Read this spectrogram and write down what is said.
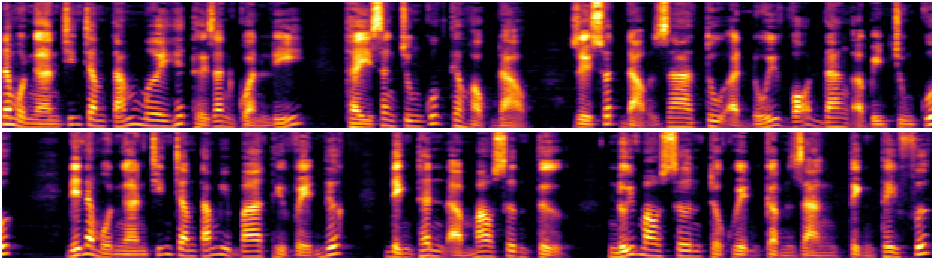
Năm 1980 hết thời gian quản lý, thầy sang Trung Quốc theo học đạo, rồi xuất đạo ra tu ở núi Võ Đăng ở bên Trung Quốc. Đến năm 1983 thì về nước, định thân ở Mao Sơn Tự, núi Mao Sơn thuộc huyện Cẩm Giàng, tỉnh Tây Phước,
